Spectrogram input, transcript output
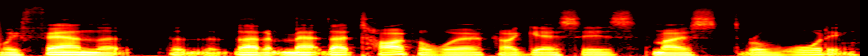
we found that that, that that type of work, I guess, is most rewarding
